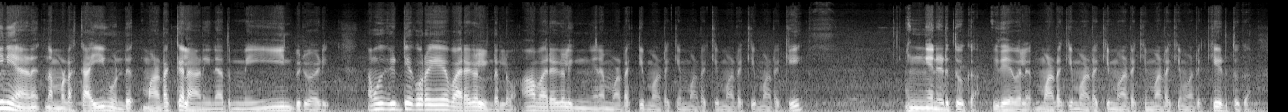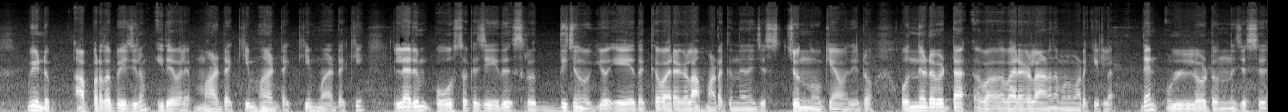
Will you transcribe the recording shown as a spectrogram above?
ഇനിയാണ് നമ്മുടെ കൈ കൊണ്ട് മടക്കലാണ് ഇതിനകത്ത് മെയിൻ പരിപാടി. നമുക്ക് കിട്ടിയ കുറേ വരകളുണ്ടല്ലോ. ആ വരകൾ ഇങ്ങനെ മടക്കി മടക്കി മടക്കി മടക്കി മടക്കി ഇങ്ങനെ എടുത്തു വെക്കുക. ഇതേപോലെ മടക്കി മടക്കി മടക്കി മടക്കി മടക്കി എടുത്തു വെക്കുക. വീണ്ടും അപ്പുറത്തെ പേജിലും ഇതേപോലെ മടക്കി മടക്കി മടക്കി എല്ലാവരും പോസ്റ്റൊക്കെ ചെയ്ത് ശ്രദ്ധിച്ച് നോക്കിയോ? ഏതൊക്കെ വരകളാണ് മടക്കുന്നതെന്ന് ജസ്റ്റ് ഒന്ന് നോക്കിയാൽ മതി കേട്ടോ. ഒന്നിടവിട്ട വരകളാണ് നമ്മൾ മടക്കിയിട്ടുള്ളത്. ദെൻ ഉള്ളിലോട്ടൊന്ന് ജസ്റ്റ്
